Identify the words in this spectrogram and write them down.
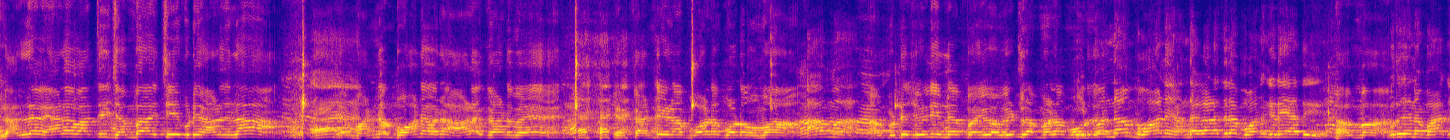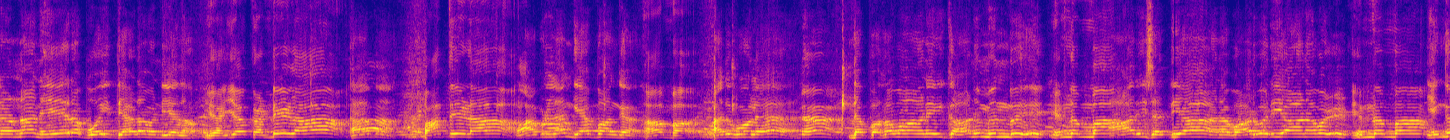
நல்ல வேலை பார்த்து சம்பாதிச்சு கூடிய ஆளுதுன்னா ஆ. என் மண்ணன் போனவர காணுமே என் கண்டினா போன போடுவோமா? ஆமா. அப்படின்னு சொல்லி இந்த வீட்டுல அம்மாலாம் மூணு இப்பதான் போனு. அந்த காலத்துல போனு கிடையாது. ஆமா. புருஷனை பார்க்கணும்னா நேரா போய் தேட வேண்டியதான் ஐயா கண்டேளா ஆமா. பார்த்தேளா அப்படிலாம் கேட்பாங்க. ஆமா. அது போல. இந்த பகவானை காணும் என்று என்னம்மா? ஆதி சத்யான பார்வதியானவள் என்னம்மா? எங்க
